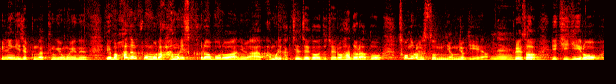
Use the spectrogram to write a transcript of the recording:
필링기 제품 같은 경우에는 일반 화장품으로 아무리 스크러버로 아니면 아- 아무리 각질 제거제로 하더라도 손으로 할 수 없는 영역이에요. 네. 그래서 이 기기로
